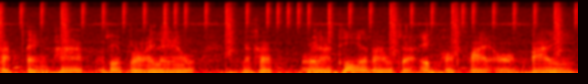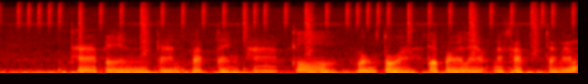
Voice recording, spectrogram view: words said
ปรับแต่งภาพเรียบร้อยแล้วนะครับ เวลาที่เราจะ Export ไฟล์ออกไป ถ้าเป็นการปรับแต่งภาพที่ลงตัวเรียบร้อยแล้วนะครับ จากนั้น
